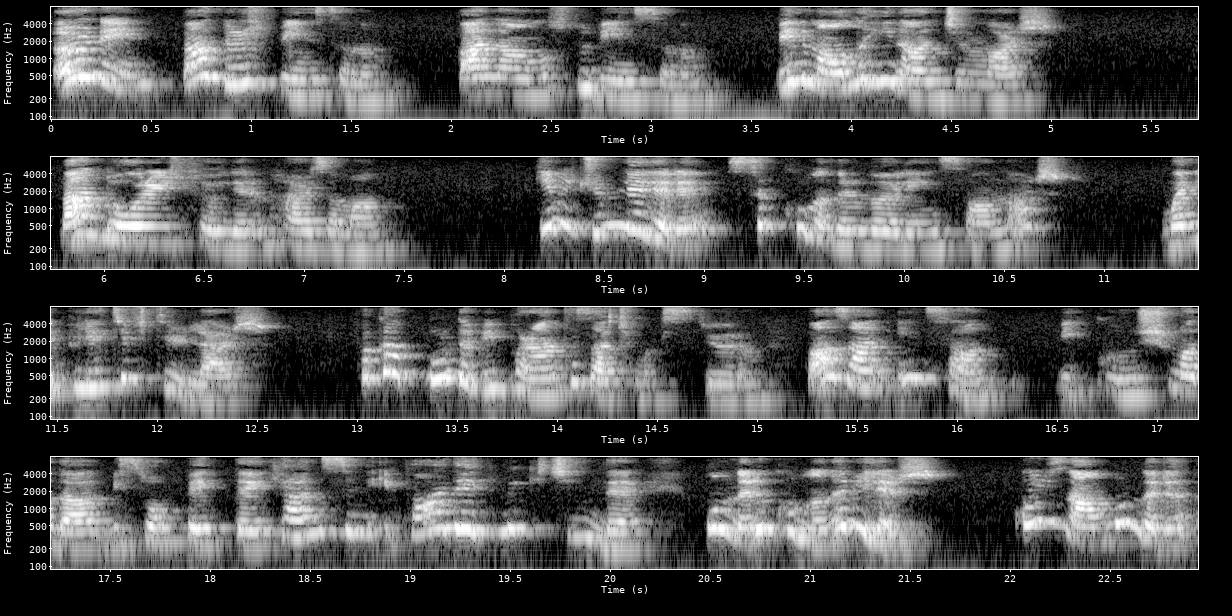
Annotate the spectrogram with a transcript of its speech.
Örneğin ben dürüst bir insanım. Ben namuslu bir insanım. Benim Allah inancım var. Ben doğruyu söylerim her zaman. Gibi cümleleri sık kullanır böyle insanlar. Manipülatiftirler. Fakat burada bir parantez açmak istiyorum. Bazen insan bir konuşmada, bir sohbette kendisini ifade etmek için de bunları kullanabilir. O yüzden bunları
